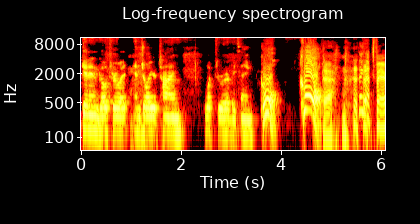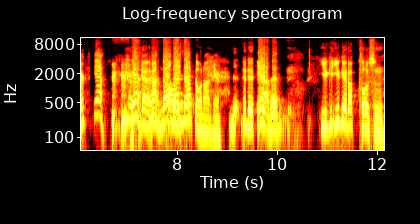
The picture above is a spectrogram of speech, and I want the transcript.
get in, go through it, enjoy your time, look through everything. Cool, cool. yeah. I think that's fair. Yeah. Yeah, Yeah. no, Got no, quality that- stuff that- going on here. And it, yeah, it- that you get- you get up close and,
